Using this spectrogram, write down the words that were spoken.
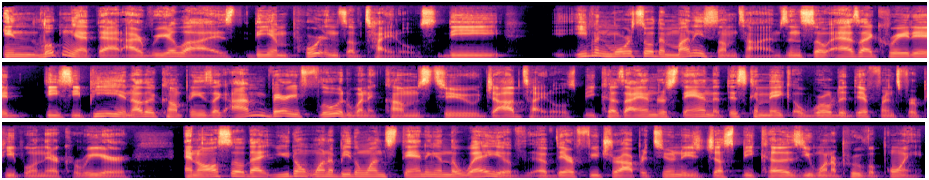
in looking at that, I realized the importance of titles. The even more so than money sometimes. And so as I created DCP and other companies, like I'm very fluid when it comes to job titles because I understand that this can make a world of difference for people in their career. And also that you don't want to be the one standing in the way of, of their future opportunities just because you want to prove a point.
